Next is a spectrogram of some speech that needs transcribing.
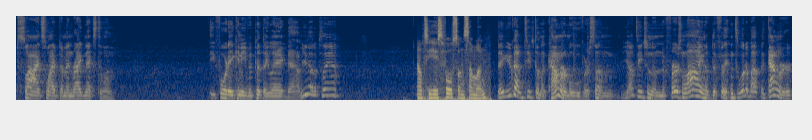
side swiped them in right next to them before they can even put their leg down. You know what I'm saying? How to use force on someone. You got to teach them a counter move or something. Y'all teaching them the first line of defense. What about the counter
